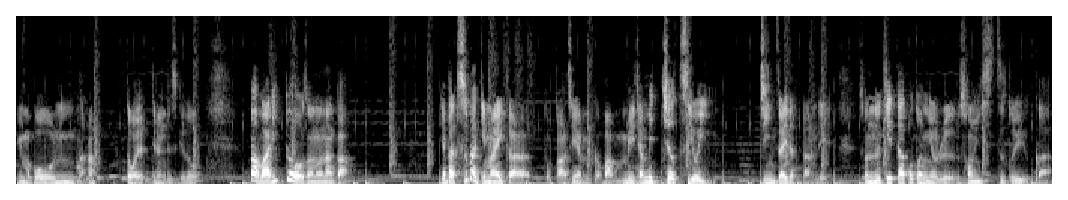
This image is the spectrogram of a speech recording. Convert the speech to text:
今5人かな？とかやってるんですけど、まあ割と、そのなんか、やっぱ椿舞香とかシェアミカはめちゃめちゃ強い人材だったんで、その抜けたことによる損失というか、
